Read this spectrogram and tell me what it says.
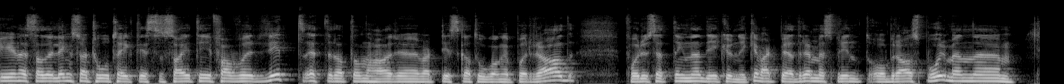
I neste avdeling så er to Take This Society favoritt, etter at han har eh, vært diska to ganger på rad. Forutsetningene de kunne ikke vært bedre med sprint og bra spor, men eh,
